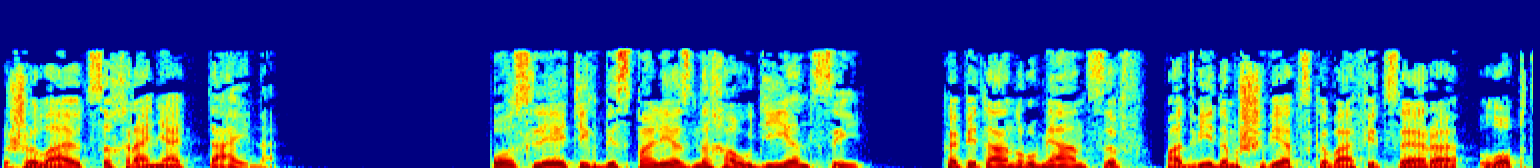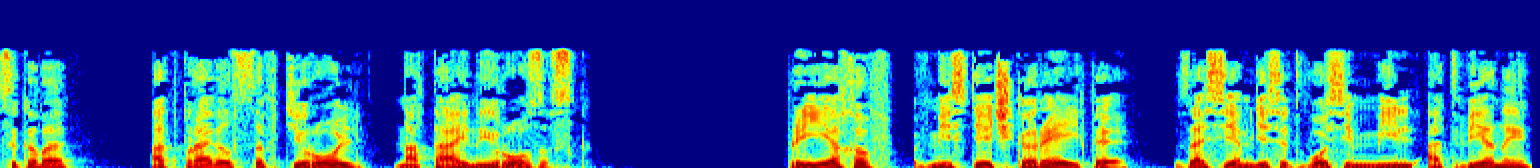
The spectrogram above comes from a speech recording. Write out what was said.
желают сохранять тайно. После этих бесполезных аудиенций капитан Румянцев под видом шведского офицера Лобцикова отправился в Тироль на тайный розыск. Приехав в местечко Рейте за 78 миль от Вены,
